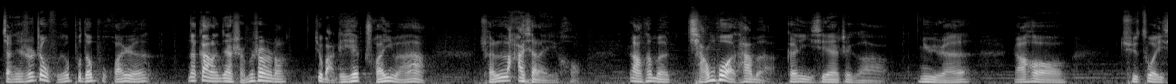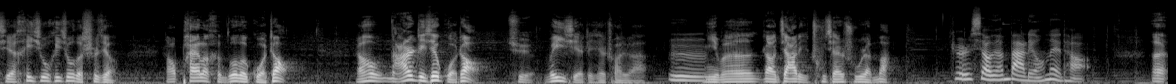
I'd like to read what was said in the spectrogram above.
蒋介石政府又不得不还人，那干了件什么事儿呢？就把这些船员啊全拉下来以后，让他们强迫他们跟一些这个女人，然后去做一些嘿咻嘿咻的事情，然后拍了很多的果照，然后拿着这些果照去威胁这些船员，嗯你们让家里出钱赎人吧。这是校园霸凌那套。哎，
